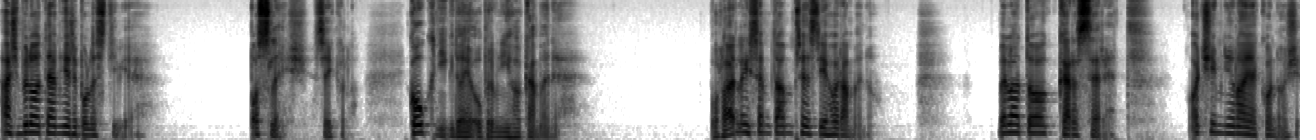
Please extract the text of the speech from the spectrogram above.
až bylo téměř bolestivě. Poslyš, sykl. Koukni, kdo je u prvního kamene. Pohlédl jsem tam přes jeho rameno. Byla to Karseret. Oči měla jako nože.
